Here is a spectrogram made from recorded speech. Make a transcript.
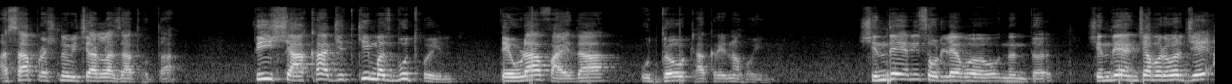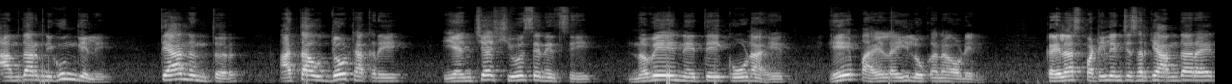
असा प्रश्न विचारला जात होता. ती शाखा जितकी मजबूत होईल तेवढा फायदा उद्धव ठाकरेंना होईल. शिंदे यांनी सोडल्या नंतर शिंदे यांच्याबरोबर जे आमदार निघून गेले त्यानंतर आता उद्धव ठाकरे यांच्या शिवसेनेचे नवे नेते कोण आहेत हे पाहायलाही लोकांना आवडेल. कैलास पाटील यांच्यासारखे आमदार आहेत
